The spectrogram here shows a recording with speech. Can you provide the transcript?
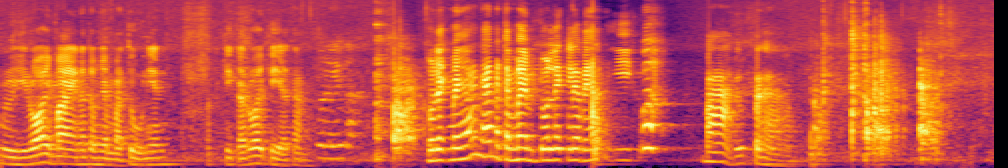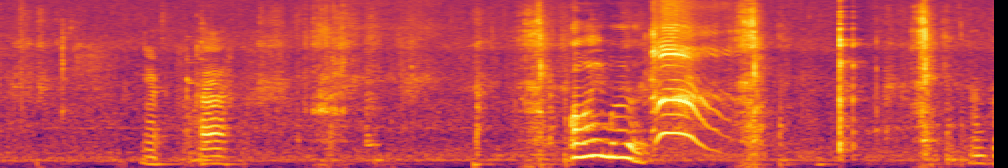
มือร้อยไม้นะต้มยำปลาตูเนี่ย ปกติก็ร้อยเปียทำตัวเล็กอะตัวเล็กไหมฮะนะมันทำไมมันตัวเล็กเลยไปฮะอีกวะบ้าหรือเปล่าเนี่ยค่ะโอ้ยมือนั่นไป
